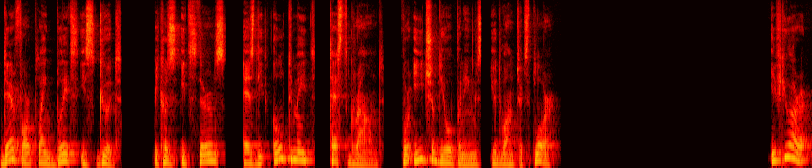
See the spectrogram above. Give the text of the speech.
Therefore, playing Blitz is good because it serves as the ultimate test ground for each of the openings you'd want to explore. If you are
